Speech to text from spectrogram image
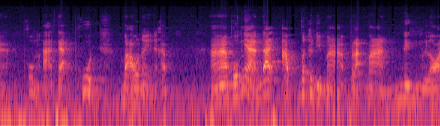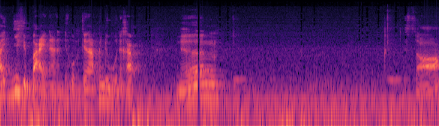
นะ ผมอาจจะพูดเบาหน่อยนะครับอ่าผมเนี่ยได้อัพวัตถุดิบมาประมาณ 120 ใบนะ เดี๋ยวผมจะนับให้ดูนะครับ หนึ่ง สอง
